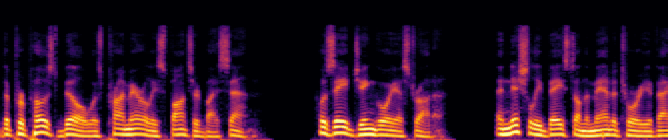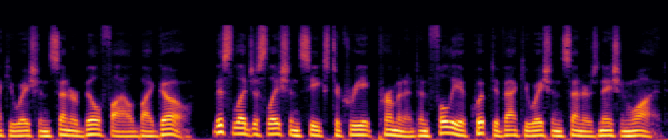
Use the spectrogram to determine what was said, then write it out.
The proposed bill was primarily sponsored by Sen. Jose Jinggoy Estrada. Initially based on the mandatory evacuation center bill filed by GO, this legislation seeks to create permanent and fully equipped evacuation centers nationwide.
